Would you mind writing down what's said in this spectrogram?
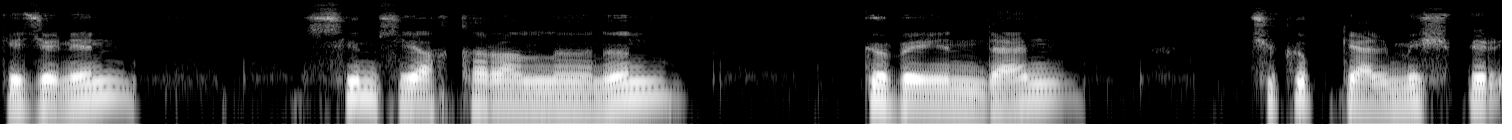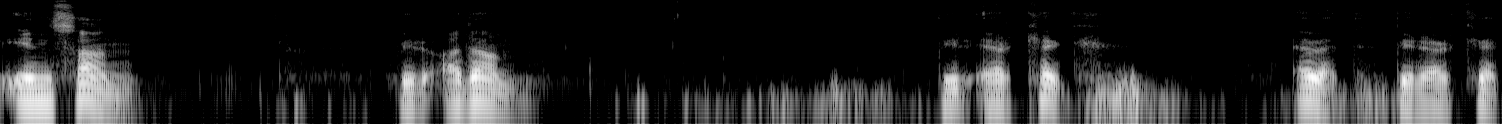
Gecenin simsiyah karanlığının göbeğinden çıkıp gelmiş bir insan, bir adam, bir erkek. Evet, bir erkek.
